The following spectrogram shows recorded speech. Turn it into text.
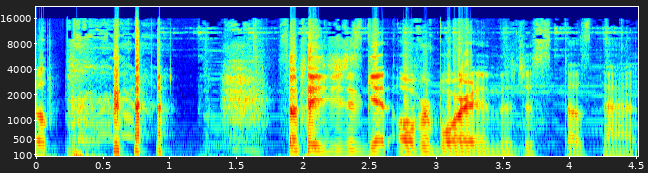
Oop. Sometimes you just get overboard and it just does that.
